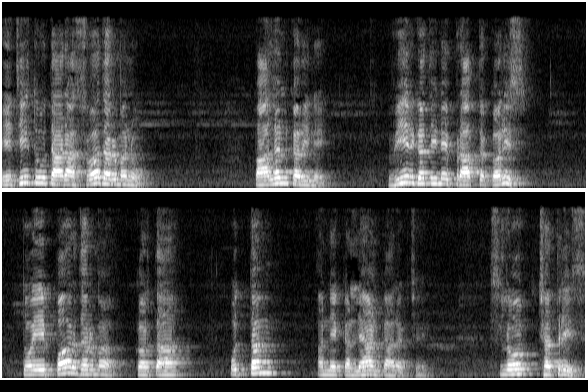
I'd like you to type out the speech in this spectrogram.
એથી તું તારા સ્વધર્મનું પાલન કરીને વીર ગતિને પ્રાપ્ત કરીશ, તો એ પરધર્મ કરતા ઉત્તમ અને કલ્યાણકારક છે. શ્લોક છત્રીસ.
